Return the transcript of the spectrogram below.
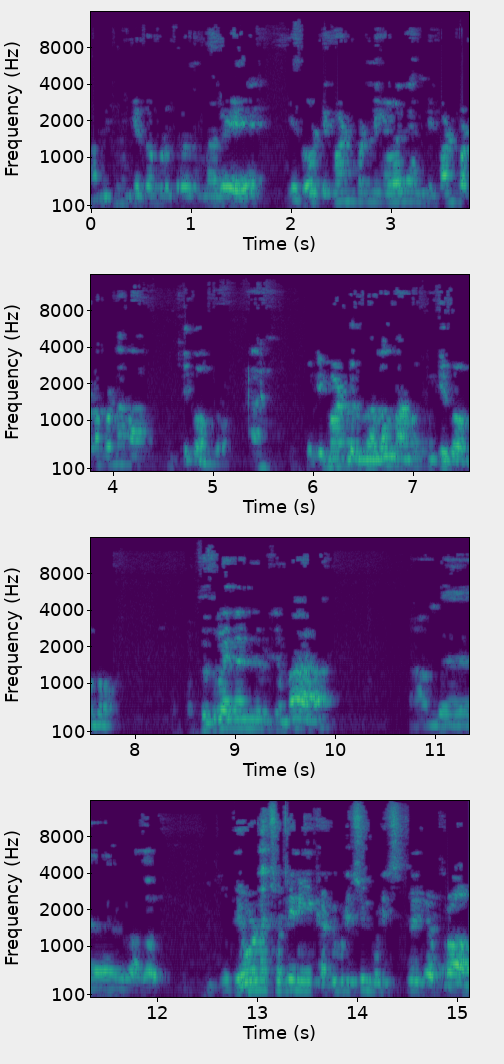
நமக்கு முக்கியத்துவம் கொடுக்கறதுனாலே ஏதோ டிமாண்ட் பண்ணீங்களா டிமாண்ட் பண்ண பண்ண நானும் முக்கியத்துவம் வந்துடும். டிமாண்ட் இருந்தாலும் நானும் முக்கியத்துவம் வந்துடும் மொத்தத்துல என்னன்னு சொன்னா அந்த அதாவது எதையோ ஒண்ணு சொல்லி நீங்க கண்டுபிடிச்சு முடிச்சதுக்கு அப்புறம்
